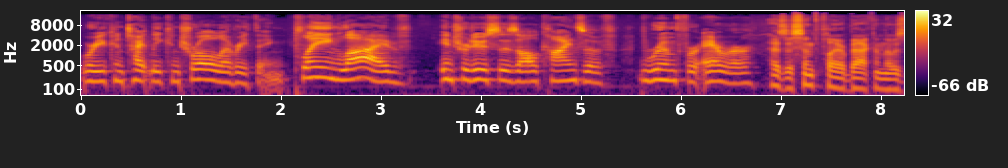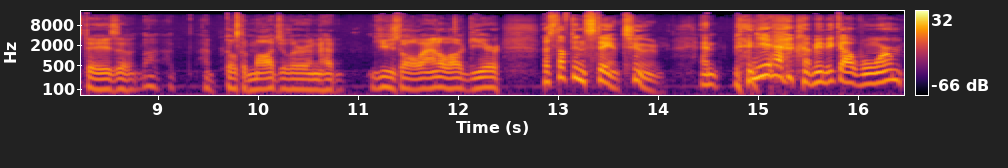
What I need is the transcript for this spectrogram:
where you can tightly control everything. Playing live introduces all kinds of room for error. As a synth player back in those days, uh, I built a modular and had used all analog gear. That stuff didn't stay in tune. And Yeah. I mean, it got warm,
